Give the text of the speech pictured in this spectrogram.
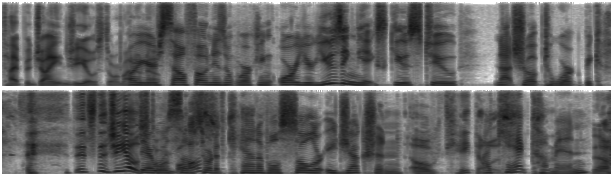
type of giant geostorm. I or your know. cell phone isn't working, or you're using the excuse to not show up to work because It's the geostorm, there was some boss. sort of cannibal solar ejection. Oh, hate those. I can't come in. No.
